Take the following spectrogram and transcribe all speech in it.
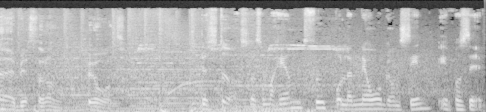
Nej, bästa dagen på året. Det största som har hänt fotbollen någonsin i princip.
